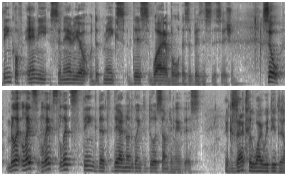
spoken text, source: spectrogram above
think of any scenario that makes this viable as a business decision. So let, let's let's let's think that they are not going to do something like this. exactly why we did a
